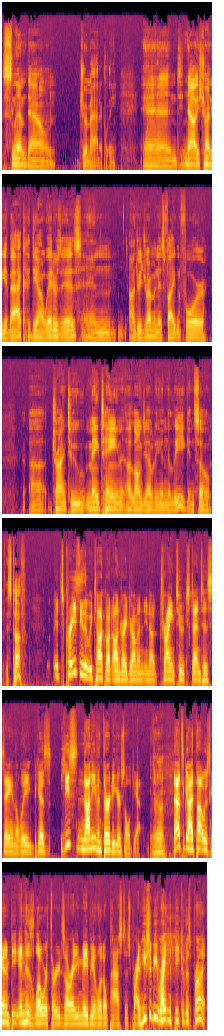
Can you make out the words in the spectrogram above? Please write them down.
slim down dramatically. And now he's trying to get back. Dion Waiters is, and Andre Drummond is fighting for uh, trying to maintain a longevity in the league, and so it's tough it's crazy that we talk about Andre Drummond, you know, trying to extend his stay in the league because he's not even 30 years old yet. Yeah. That's a guy I thought was going to be in his lower 30s already, maybe a little past his prime. He should be right in the peak of his prime.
